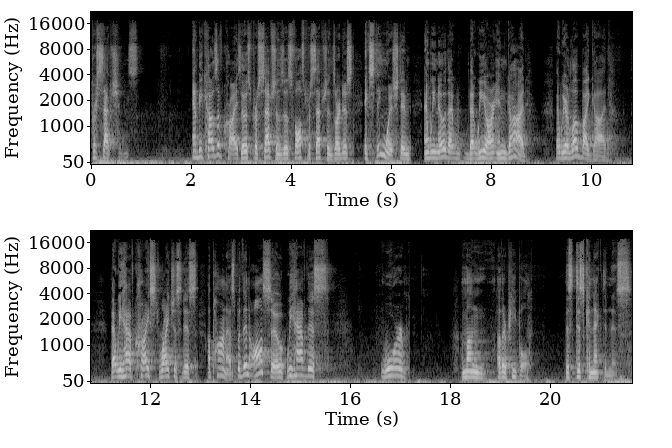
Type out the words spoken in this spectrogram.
perceptions. And because of Christ, those perceptions, those false perceptions, are just extinguished, and, and we know that, that we are in God, that we are loved by God, that we have Christ's righteousness upon us. But then also, we have this war among other people, this disconnectedness,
